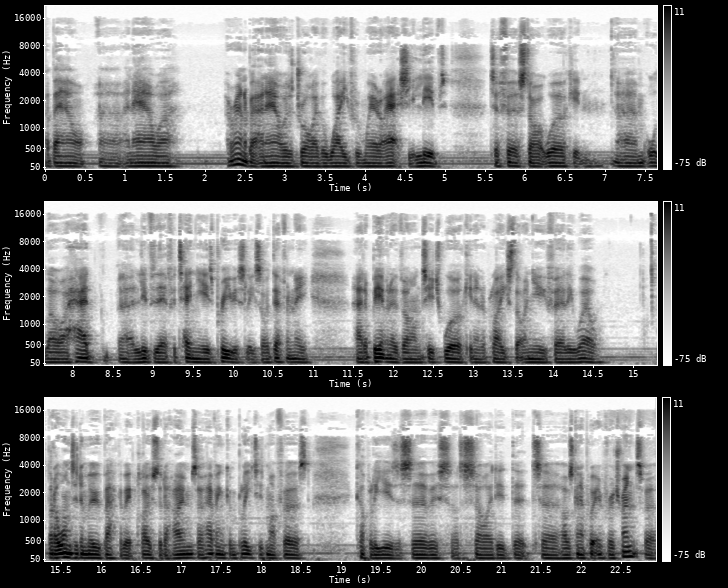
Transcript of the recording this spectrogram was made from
about uh, an hour, around about an hour's drive away from where I actually lived to first start working. Um, although I had uh, lived there for 10 years previously, so I definitely had a bit of an advantage working in a place that I knew fairly well. But I wanted to move back a bit closer to home, so having completed my first couple of years of service, I decided that uh, I was going to put in for a transfer,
